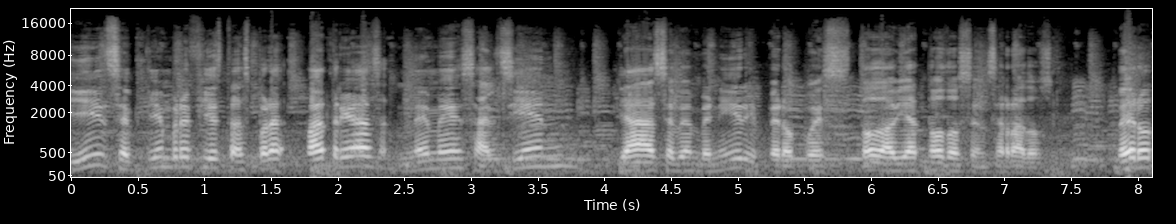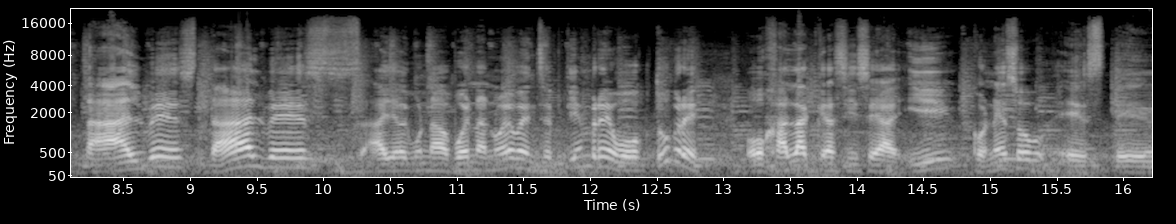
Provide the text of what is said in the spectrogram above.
y septiembre fiestas patrias, memes al 100, ya se ven venir, pero pues todavía todos encerrados. Pero tal vez, tal vez hay alguna buena nueva en septiembre o octubre. Ojalá que así sea. Y con eso, este,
